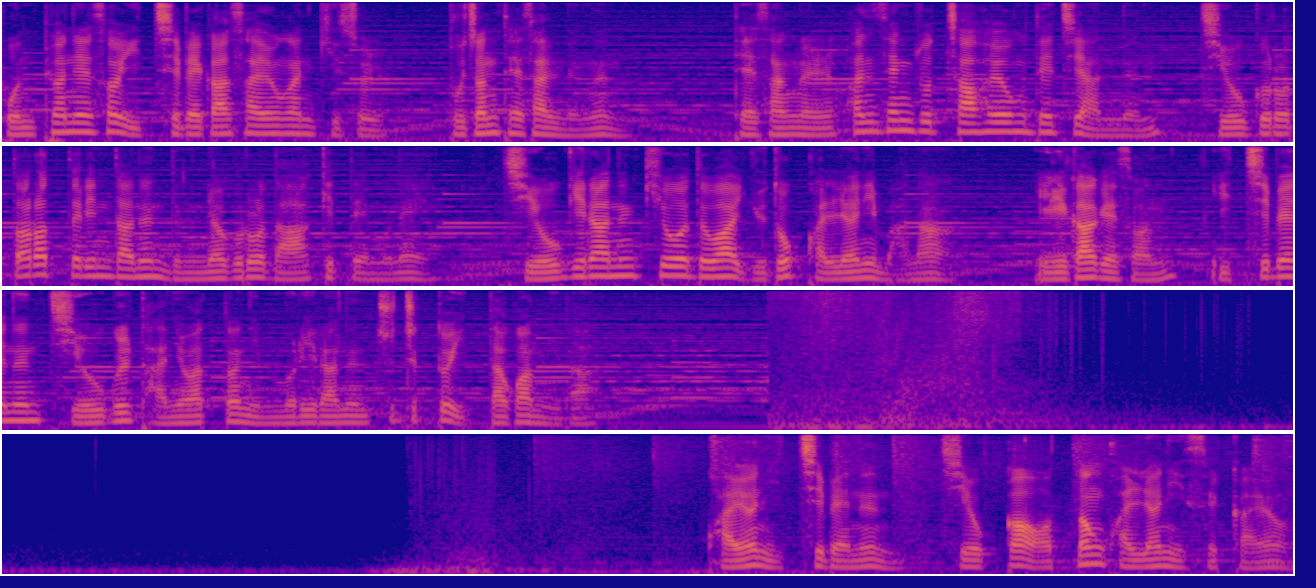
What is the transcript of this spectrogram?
본편에서 이치베가 사용한 기술 부전태살능은 대상을 환생조차 허용되지 않는 지옥으로 떨어뜨린다는 능력으로 나왔기 때문에 지옥이라는 키워드와 유독 관련이 많아 일각에선 이치베는 지옥을 다녀왔던 인물이라는 추측도 있다고 합니다. 과연 이치베는 지옥과 어떤 관련이 있을까요?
